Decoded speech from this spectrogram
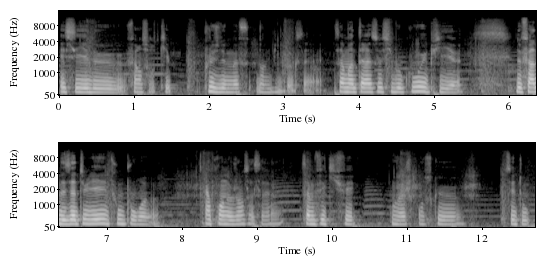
essayer de faire en sorte qu'il y ait plus de meufs dans le beatbox. Ça, m'intéresse aussi beaucoup. Et puis de faire des ateliers et tout pour apprendre aux gens, ça, ça, ça me fait kiffer. Voilà, je pense que c'est tout.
